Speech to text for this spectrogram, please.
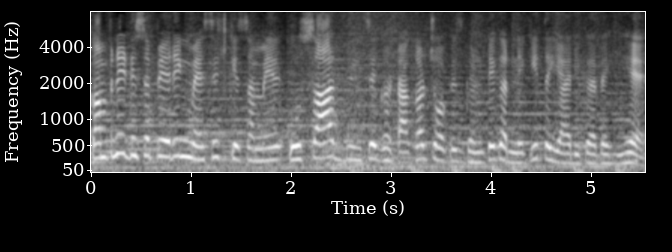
कंपनी डिसअपेयरिंग मैसेज के समय को सात दिन से घटाकर 24 घंटे करने की तैयारी कर रही है।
